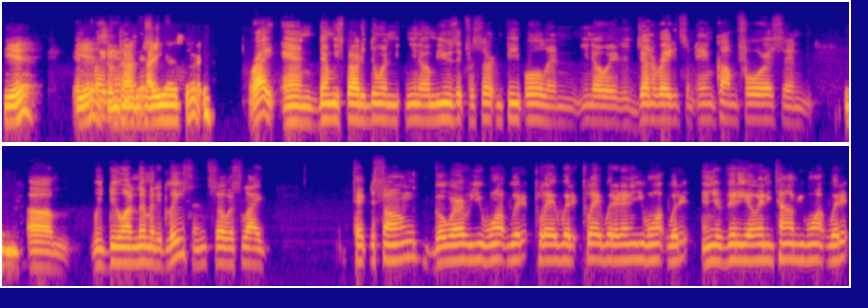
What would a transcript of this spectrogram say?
Yeah, yeah. Sometimes that's how you gotta start. Right. And then we started doing, you know, music for certain people and, you know, it generated some income for us and mm-hmm. um, we do unlimited leasing. So it's like take the song, go wherever you want with it, play with it, play with it any you want with it, in your video anytime you want with it.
